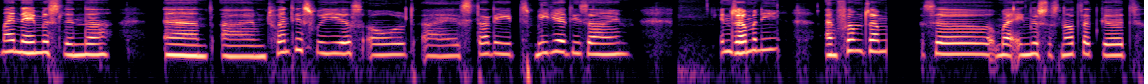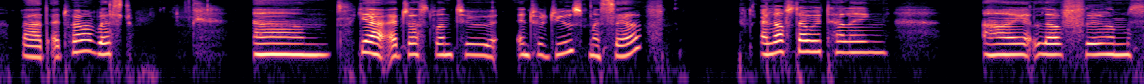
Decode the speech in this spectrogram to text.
My name is Linda and I'm 23 years old. I studied media design in Germany. I'm from Germany, so my English is not that good, but I try my best. And yeah, I just want to introduce myself. I love storytelling. I love films.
